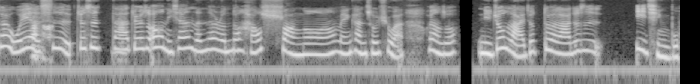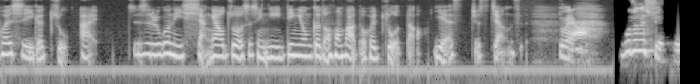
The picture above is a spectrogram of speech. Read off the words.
对我也是，就是大家就会说哦，你现在人在伦敦好爽哦，然后每天看出去玩。我想说，你就来就对啦，就是疫情不会是一个阻碍，就是如果你想要做的事情，你一定用各种方法都会做到。Yes，就是这样子。对啊，不过就是选择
